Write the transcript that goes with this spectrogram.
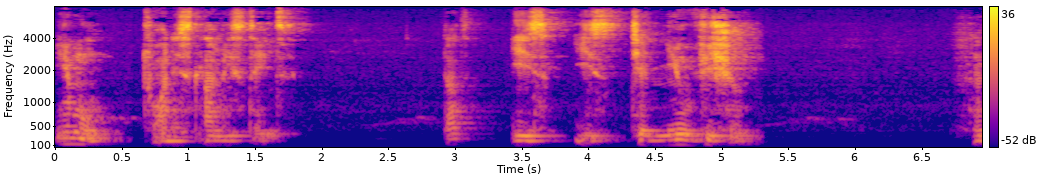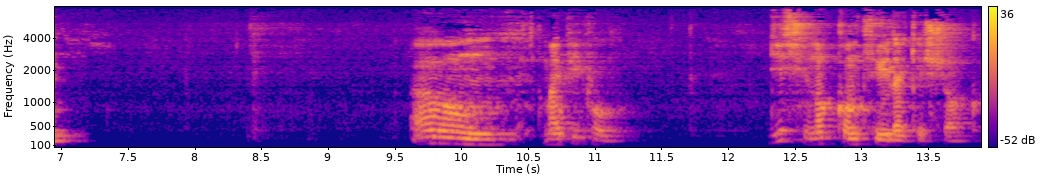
Imo to an Islamic state. That is his genuine vision. Hmm. Um, my people, this should not come to you like a shock,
